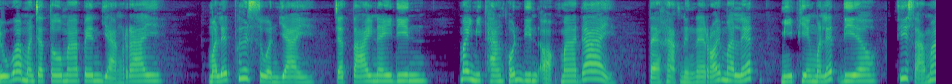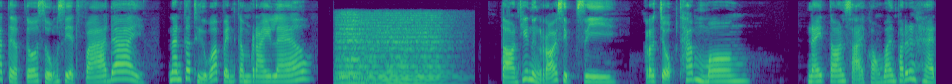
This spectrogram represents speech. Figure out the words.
ดูว่ามันจะโตมาเป็นอย่างไร เมล็ดพืชส่วนใหญ่จะตายในดิน ไม่มีทางพ้นดินออกมาได้ แต่หากหนึ่งในร้อยเมล็ด มีเพียงเมล็ดเดียวที่สามารถเติบโตสูงเสียดฟ้าได้ นั่นก็ถือว่าเป็นกำไรแล้ว ตอนที่ 114 กระจกถ้ำมอง ในตอนสายของวันพฤหัส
